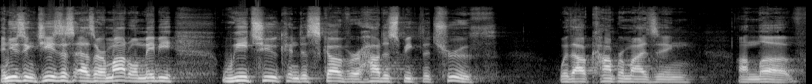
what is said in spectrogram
And using Jesus as our model, maybe we too can discover how to speak the truth without compromising on love.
